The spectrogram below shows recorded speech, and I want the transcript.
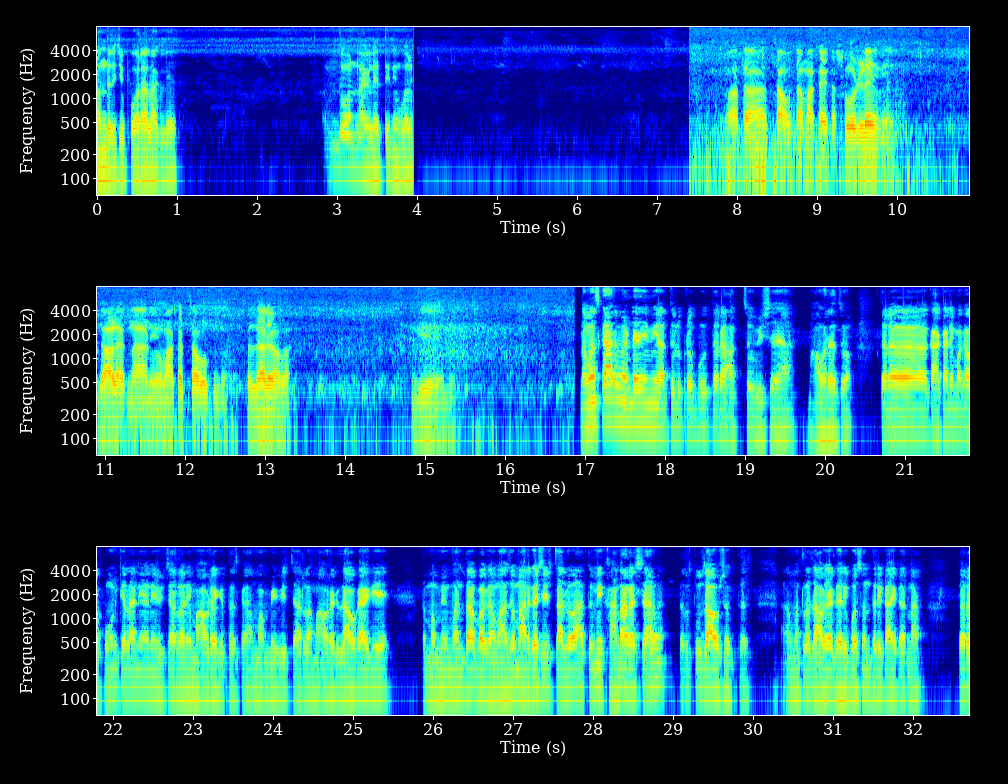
पंधराची पोरा लागले दोन लागले तिने वर. आता चावता माका एका सोडलंय मी जाळ्यात ना आणि माकाच चावो केलं. चल जा रे बाबा. गेलो. नमस्कार मंडळी मी अतुल प्रभू. तर आजचो विषय हा म्हावऱ्याचो. तर काकाने मला फोन केला आणि आणि विचारला आणि म्हावऱ्या घेतात का? मम्मी विचारला म्हावऱ्याक जाऊ काय घे तर मम्मी म्हणता बघा माझं मार्गशीर्ष चालू आहे तुम्ही खाणार असाल तर तू जाऊ शकतस. अं, म्हटलं जाऊया घरी बसून तरी काय करणार? तर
